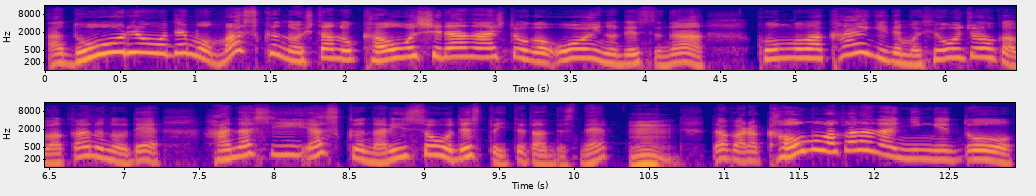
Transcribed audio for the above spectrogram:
あ同僚でもマスクの下の顔を知らない人が多いのですが、今後は会議でも表情がわかるので、話しやすくなりそうですと言ってたんですね。うんだから顔もわからない人間と、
